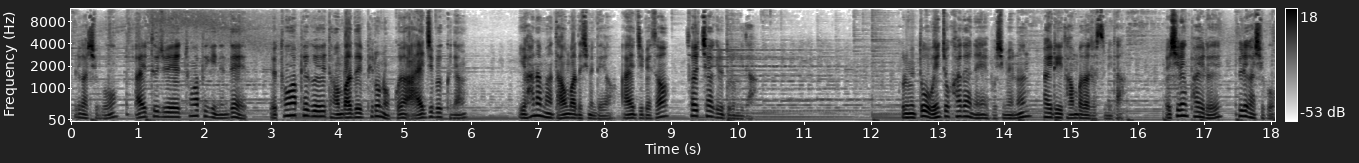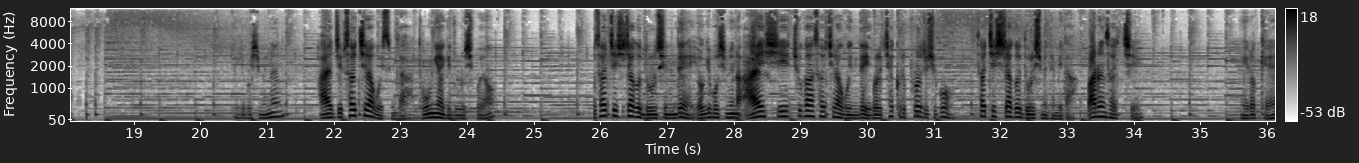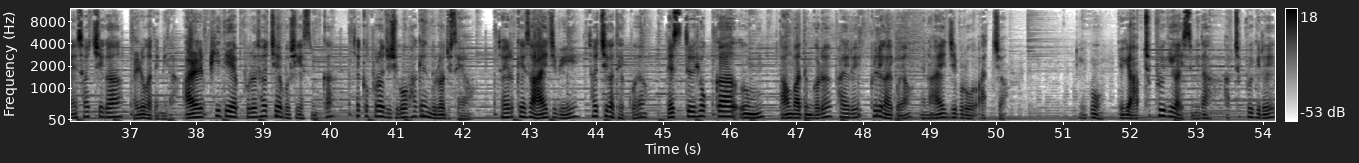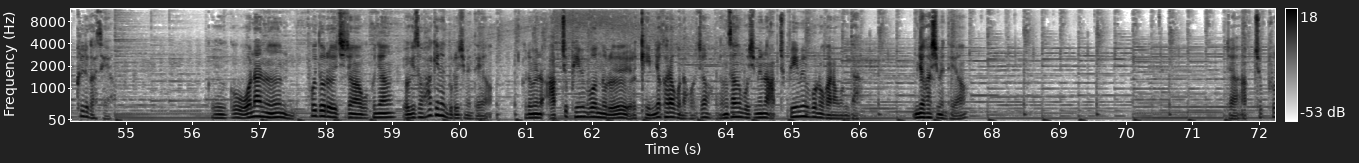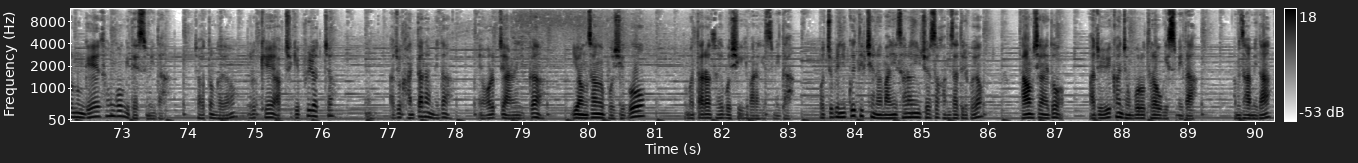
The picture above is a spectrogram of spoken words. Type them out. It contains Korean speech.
클릭하시고 iTools에 통합팩이 있는데 이 통합팩을 다운받을 필요는 없고요. iGB을 그냥 이 하나만 다운받으시면 돼요. iGB에서 설치하기를 누릅니다. 그러면 또 왼쪽 하단에 보시면은 파일이 다운받아졌습니다. 실행 파일을 클릭하시고 여기 보시면은 R집 설치라고 있습니다. 동의하기 누르시고요. 설치 시작을 누르시는데 여기 보시면 RC 추가 설치라고 있는데 이거를 체크를 풀어주시고 설치 시작을 누르시면 됩니다. 빠른 설치 이렇게 설치가 완료가 됩니다. 알PDF를 설치해 보시겠습니까? 체크 풀어주시고 확인 눌러주세요. 자 이렇게 해서 알집 설치가 됐고요. 베스트 효과음 다운받은 거를 파일을 클릭하고요. 얘는 알집으로 왔죠. 그리고 여기 압축 풀기가 있습니다. 압축 풀기를 클릭하세요. 그리고 원하는 폴더를 지정하고 그냥 여기서 확인을 누르시면 돼요. 그러면 압축 비밀번호를 이렇게 입력하라고 나오죠. 영상을 보시면 압축 비밀번호가 나옵니다. 입력하시면 돼요. 자, 압축 푸는 게 성공이 됐습니다. 자, 어떤가요? 이렇게 압축이 풀렸죠? 네, 아주 간단합니다. 네, 어렵지 않으니까 이 영상을 보시고 한번 따라서 해보시기 바라겠습니다. 어쭈비니 꿀팁 채널 많이 사랑해주셔서 감사드리고요. 다음 시간에도 아주 유익한 정보로 돌아오겠습니다. 감사합니다.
